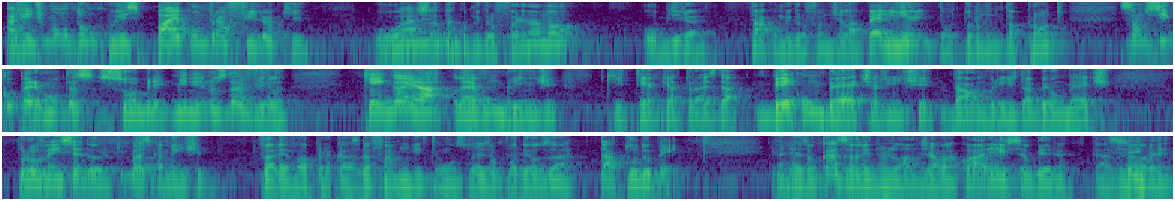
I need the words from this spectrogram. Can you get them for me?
a gente montou um quiz pai contra filho aqui. O Atila tá com o microfone na mão, o Bira tá com o microfone de lapelinha, então todo mundo tá pronto. São cinco perguntas sobre meninos da vila. Quem ganhar leva um brinde que tem aqui atrás da B1Bet. A gente dá um brinde da B1Bet pro vencedor, que basicamente vai levar para casa da família, então os dois vão poder usar. Tá tudo bem. E, aliás, é um casão, hein? Lá no Jabaquara, hein, seu Bira? Casão, Sim. hein?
